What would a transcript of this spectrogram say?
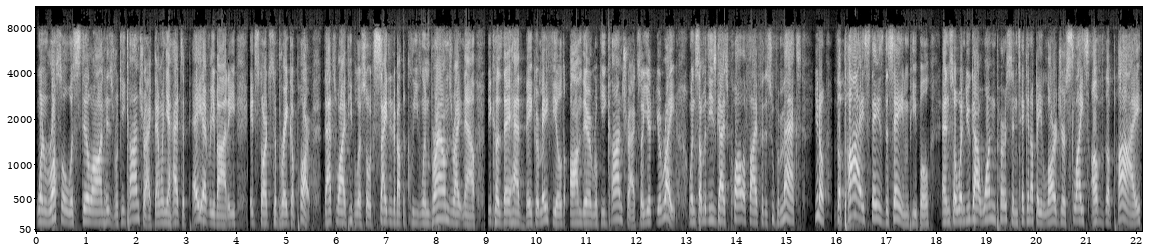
when Russell was still on his rookie contract. Then when you had to pay everybody, it starts to break apart. That's why people are so excited about the Cleveland Browns right now because they have Baker Mayfield on their rookie contract. So you're, you're right. When some of these guys qualify for the Supermax, you know, the pie stays the same, people. And so when you got one person taking up a larger slice of the pie,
